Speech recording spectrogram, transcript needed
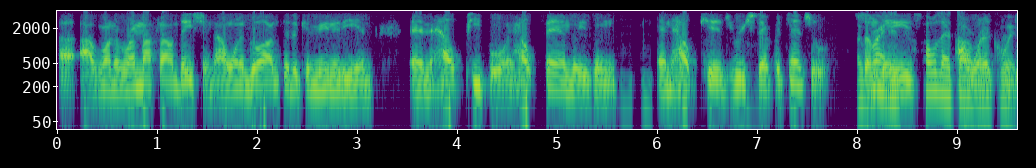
Uh, I want to run my foundation. I want to go out into the community and and help people and help families and and help kids reach their potential. Some Brandon, days hold that thought real to quick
